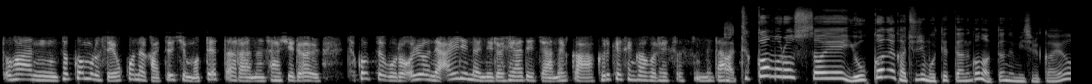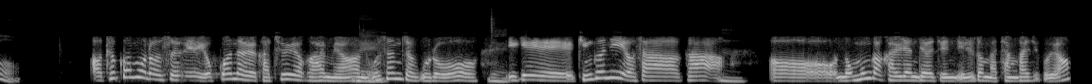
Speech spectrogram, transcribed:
또한 특검으로서 요건을 갖추지 못했다라는 사실을 적극적으로 언론에 알리는 일을 해야 되지 않을까 그렇게 생각을 했었습니다. 아, 특검으로서의 요건을 갖추지 못했다는 건 어떤 의미실까요? 어, 특검으로서의 요건을 갖추려고 하면 네. 우선적으로 네. 이게 김건희 여사가 음. 어, 논문과 관련되어진 일도 마찬가지고요.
